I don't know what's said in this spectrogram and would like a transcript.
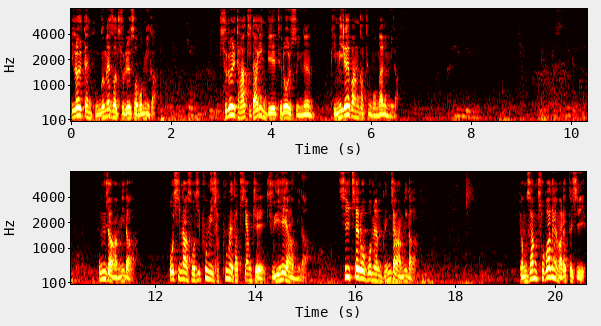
이럴 땐 궁금해서 줄을 서봅니다. 줄을 다 기다린 뒤에 들어올 수 있는 비밀의 방 같은 공간입니다. 웅장합니다. 옷이나 소지품이 작품에 닿지 않게 주의해야 합니다. 실제로 보면 굉장합니다. 영상 초반에 말했듯이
